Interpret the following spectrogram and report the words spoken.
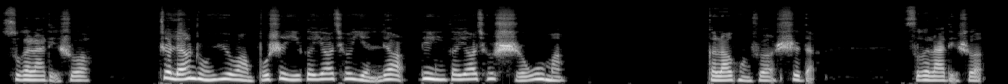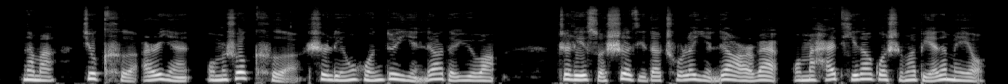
苏格拉底说：“这两种欲望不是一个要求饮料，另一个要求食物吗？”格劳孔说：“是的。”苏格拉底说：“那么就渴而言，我们说渴是灵魂对饮料的欲望。这里所涉及的除了饮料而外，我们还提到过什么别的没有？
